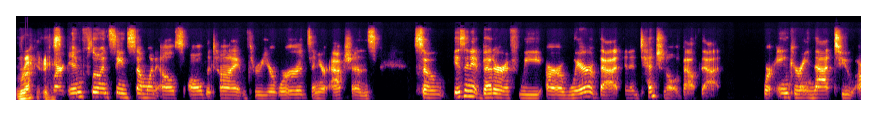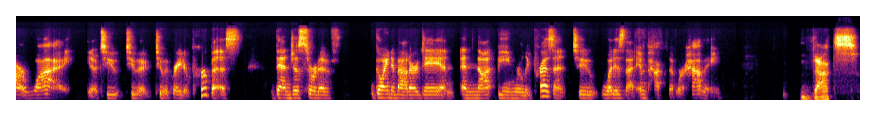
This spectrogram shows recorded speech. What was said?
right you are influencing someone else all the time through your words and your actions. So isn't it better if we are aware of that and intentional about that? We're anchoring that to our why you know to to a to a greater purpose than just sort of going about our day and and not being really present to what is that impact that we're having. That's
